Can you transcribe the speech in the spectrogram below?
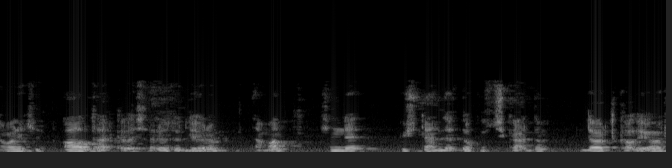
12 6 arkadaşlar özür diliyorum. Tamam. Şimdi 3'ten de 9 çıkardım. 4 kalıyor.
